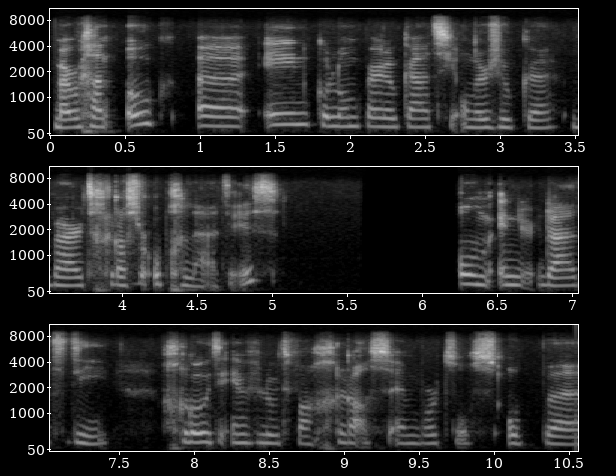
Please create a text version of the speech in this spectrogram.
Maar we gaan ook uh, één kolom per locatie onderzoeken waar het gras erop gelaten is. Om inderdaad die grote invloed van gras en wortels op, uh,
